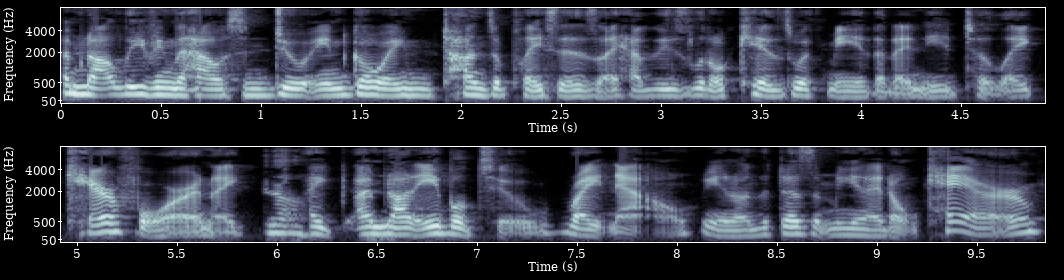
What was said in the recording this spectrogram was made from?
I'm not leaving the house and doing going tons of places. I have these little kids with me that I need to like care for, and I. I I'm not able to right now. You know, that doesn't mean I don't care.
